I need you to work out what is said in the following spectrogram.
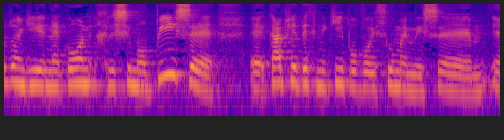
40% των γυναικών χρησιμοποίησε ε, κάποια τεχνική υποβοηθούμενης ε, ε,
